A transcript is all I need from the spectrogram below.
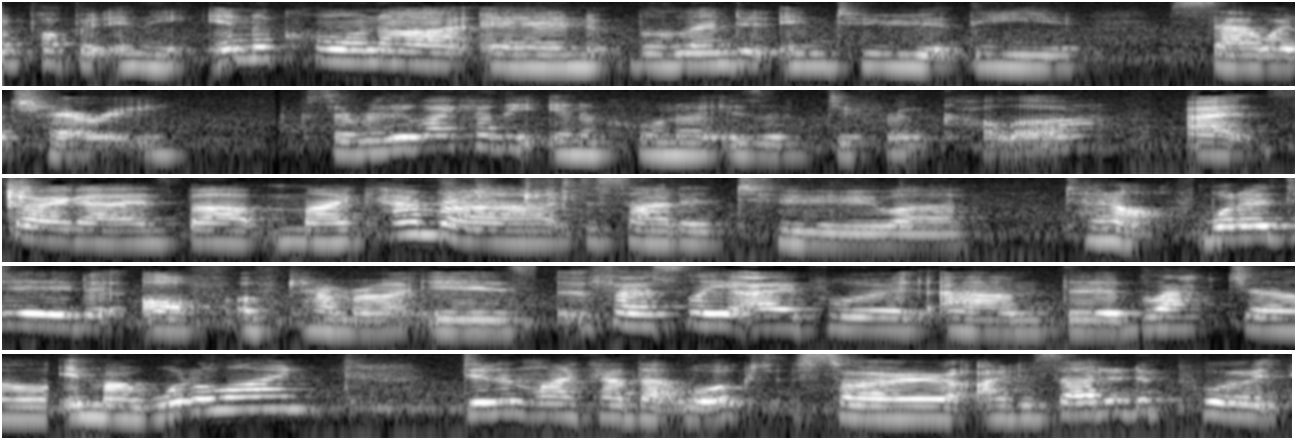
to pop it in the inner corner and blend it into the sour cherry. because I really like how the inner corner is a different color. Alright, sorry guys, but my camera decided to uh, turn off. What I did off of camera is, firstly I put um, the black gel in my waterline. Didn't like how that looked, so I decided to put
